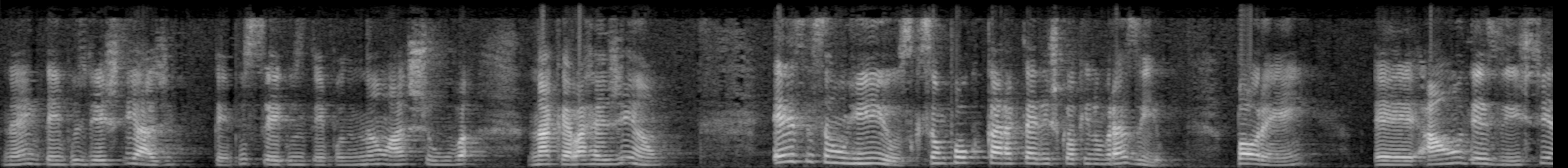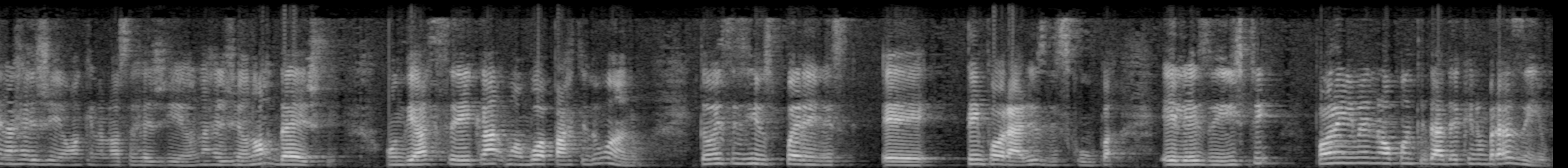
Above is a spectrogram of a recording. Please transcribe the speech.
né? em tempos de estiagem, tempos secos, em tempos onde não há chuva naquela região. Esses são rios que são pouco característicos aqui no Brasil. Porém, é, aonde existe na região, aqui na nossa região, na região Nordeste, onde há seca uma boa parte do ano. Então, esses rios perenes, é, temporários, desculpa, ele existe porém em menor quantidade aqui no Brasil,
